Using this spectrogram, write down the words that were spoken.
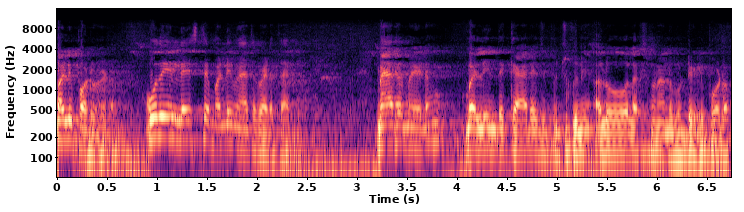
మళ్ళీ పడుండడం ఉదయం లేస్తే మళ్ళీ మేత పెడతారు. మేత మేయడం మళ్ళీ ఇంత క్యారేజ్ పుచ్చుకుని అలో లక్ష్మణ్ అనుకుంటూ వెళ్ళిపోవడం.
